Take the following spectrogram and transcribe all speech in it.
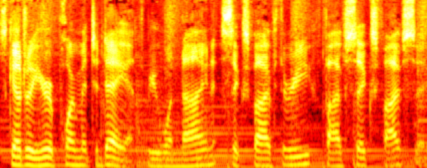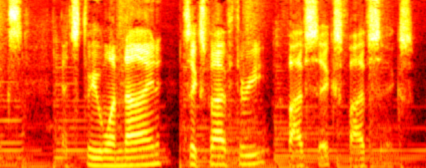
Schedule your appointment today at 319 653 5656. That's 319 653 5656.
